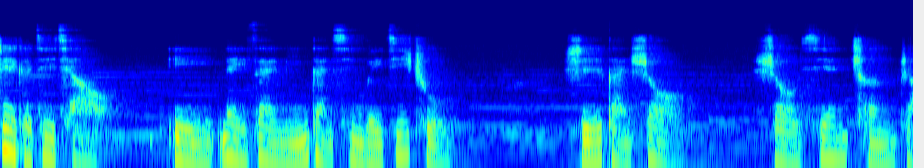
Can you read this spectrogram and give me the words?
这个技巧以内在敏感性为基础，使感受首先成长。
